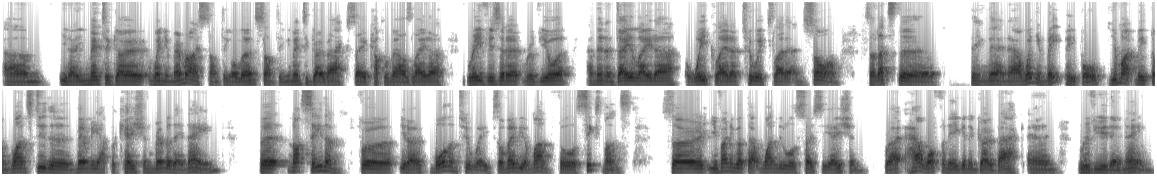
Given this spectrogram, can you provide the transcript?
Um, you know, you're meant to go when you memorize something or learn something. You're meant to go back, say, a couple of hours later, revisit it, review it, and then a day later, a week later, two weeks later, and so on. So that's the thing there. Now, when you meet people, you might meet them once, do the memory application, remember their name, but not see them for you know more than two weeks or maybe a month or six months. So you've only got that one little association, right? How often are you going to go back and review their name,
